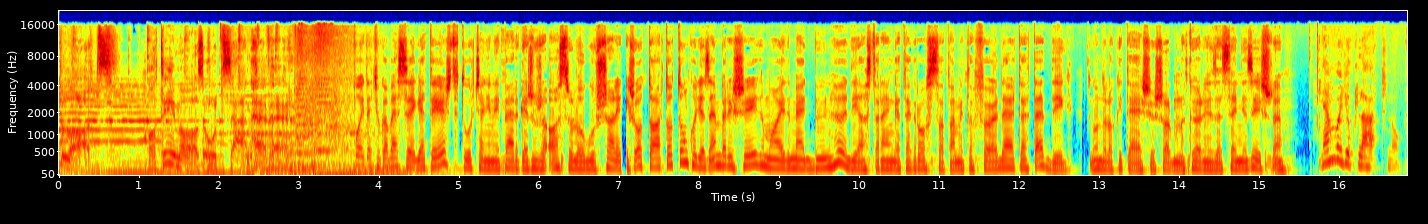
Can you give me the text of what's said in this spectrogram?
Plac. A téma az utcán hever. Folytatjuk a beszélgetést Turcsányi Perge Zsuzsa asztrológussal, és ott tartottunk, hogy az emberiség majd megbűnhődi azt a rengeteg rosszat, amit a Föld eltett eddig. Gondolok itt elsősorban a környezetszennyezésre. Nem vagyok látnok.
